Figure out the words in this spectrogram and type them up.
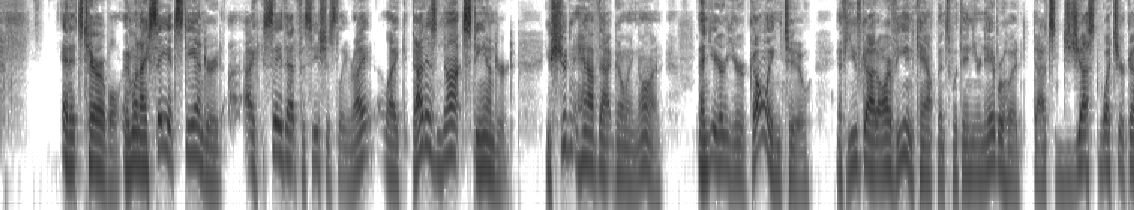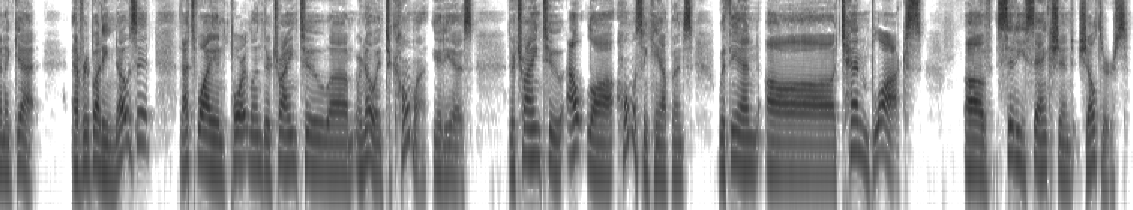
And it's terrible. And when I say it's standard, I say that facetiously, right? Like that is not standard. You shouldn't have that going on. And you're, you're going to, if you've got RV encampments within your neighborhood, that's just what you're going to get. Everybody knows it. That's why in Portland, they're trying to, um, or no, in Tacoma, it is. They're trying to outlaw homeless encampments within uh, 10 blocks of city sanctioned shelters.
